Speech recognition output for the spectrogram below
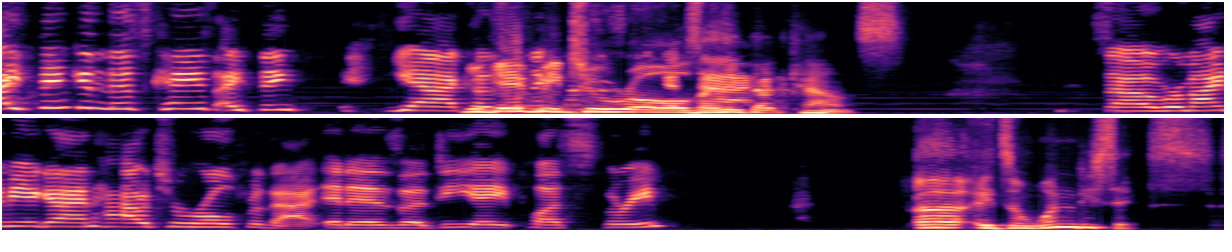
I think in this case, I think yeah. You gave me two rolls. I think that counts. So remind me again how to roll for that. It is a D8 plus three, Uh, it's a one d six.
